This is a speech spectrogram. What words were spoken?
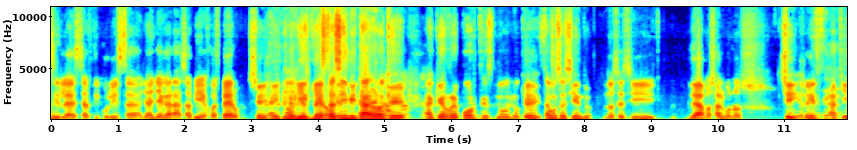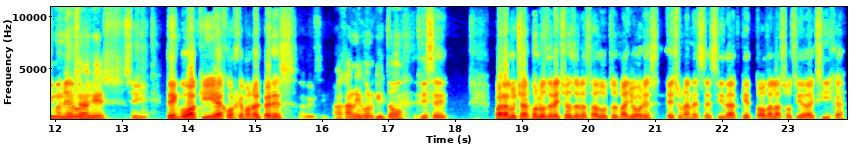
decirle a este articulista, ya llegarás a viejo, espero. Sí, ahí, no, y, estás que sí. invitado a que a que reportes, ¿no? Lo que Sí. estamos haciendo. No sé si leamos algunos. Sí, Sí. aquí mandaron de- Mensajes. sí, Tengo aquí a Jorge Manuel Pérez, a ver si. Ájale, Jorgito. dice, para luchar por los derechos de los adultos mayores es una necesidad que toda la sociedad exija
